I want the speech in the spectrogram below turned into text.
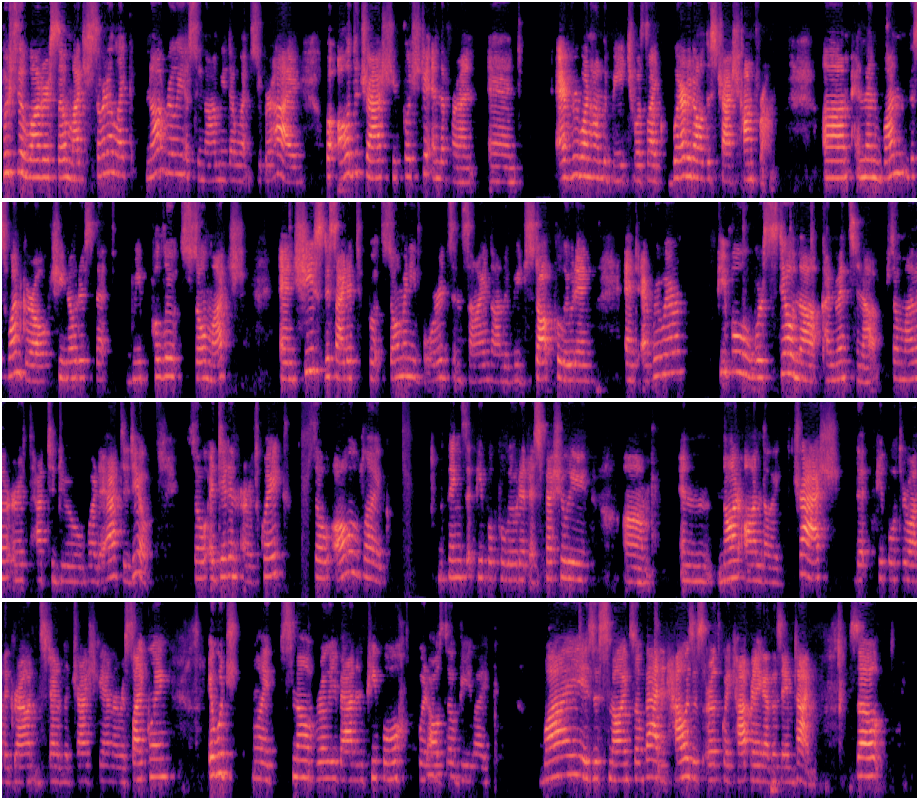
pushed the water so much, sort of like not really a tsunami that went super high, but all the trash, she pushed it in the front, and everyone on the beach was like, where did all this trash come from? Um, and then one, this one girl, she noticed that we pollute so much and she's decided to put so many boards and signs on the beach stop polluting. And everywhere people were still not convinced enough. So mother earth had to do what it had to do. So it did an earthquake. So all of like the things that people polluted especially um, and not on the like trash that people threw on the ground instead of the trash can or recycling it would like smell really bad and people would also be like why is this smelling so bad and how is this earthquake happening at the same time? So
